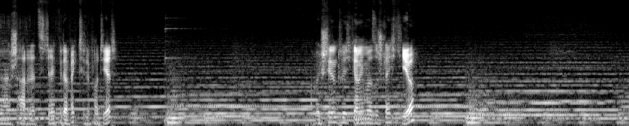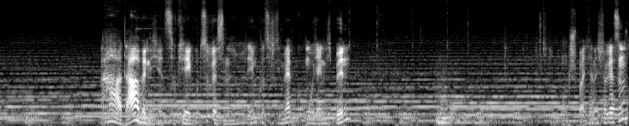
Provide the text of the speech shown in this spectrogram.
Ja, schade, der hat sich direkt wieder wegteleportiert. Aber ich stehe natürlich gar nicht mehr so schlecht hier. Ah, da bin ich jetzt. Okay, gut zu wissen. Ich muss eben kurz auf die Map gucken, wo ich eigentlich bin. Und Speicher nicht vergessen.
